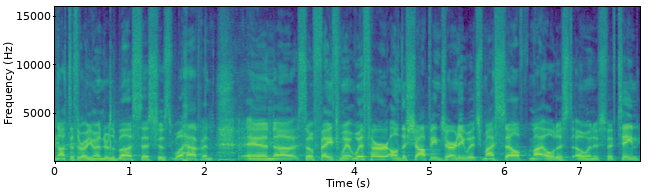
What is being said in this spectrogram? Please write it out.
not to throw you under the bus, that's just what happened. And uh, so Faith went with her on the shopping journey, which myself, my oldest Owen, is 15,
